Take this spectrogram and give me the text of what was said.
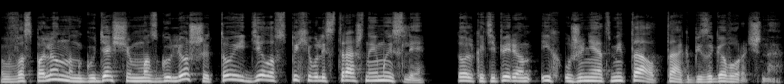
в воспаленном гудящем мозгу Лёши то и дело вспыхивали страшные мысли, только теперь он их уже не отметал так безоговорочно.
